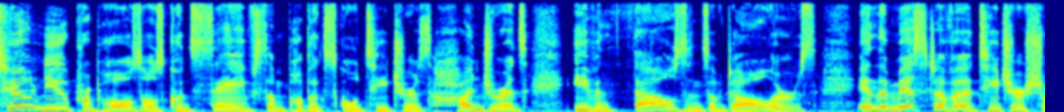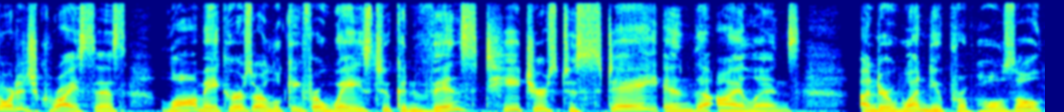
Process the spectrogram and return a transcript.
Two new proposals could save some public school teachers hundreds, even thousands of dollars. In the midst of a teacher shortage crisis, lawmakers are looking for ways to convince teachers to stay in the islands. Under one new proposal,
